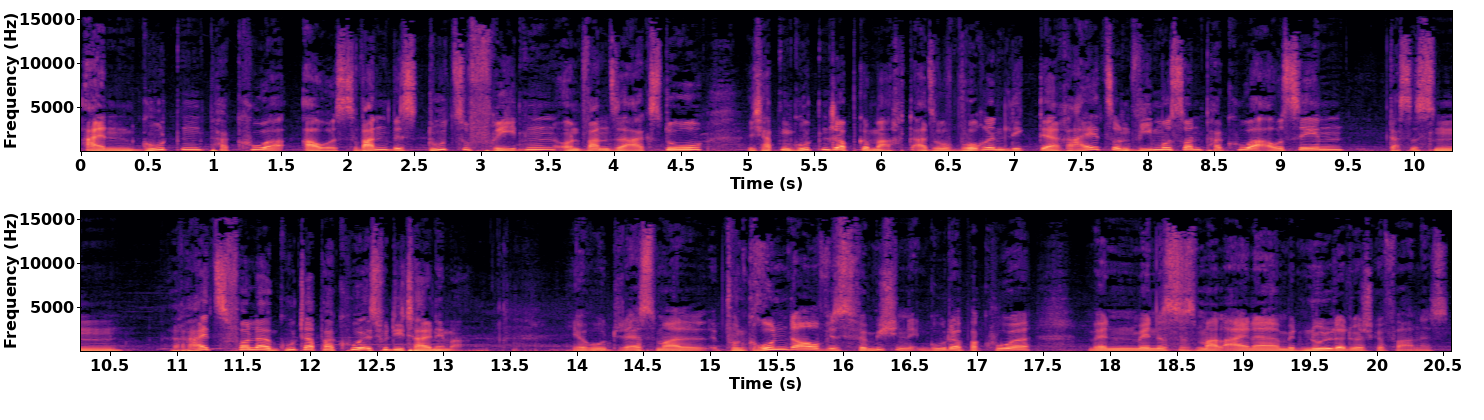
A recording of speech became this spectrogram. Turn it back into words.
einen guten Parcours aus? Wann bist du zufrieden und wann sagst du, ich habe einen guten Job gemacht? Also worin liegt der Reiz und wie muss so ein Parcours aussehen, dass es ein reizvoller, guter Parcours ist für die Teilnehmer? Ja gut, erstmal von Grund auf ist für mich ein guter Parcours, wenn mindestens mal einer mit Null da durchgefahren ist.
